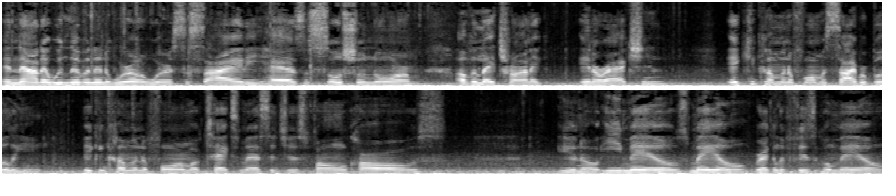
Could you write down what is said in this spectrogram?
And now that we're living in a world where society has a social norm of electronic interaction, it can come in the form of cyberbullying. It can come in the form of text messages, phone calls, you know, emails, mail, regular physical mail,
